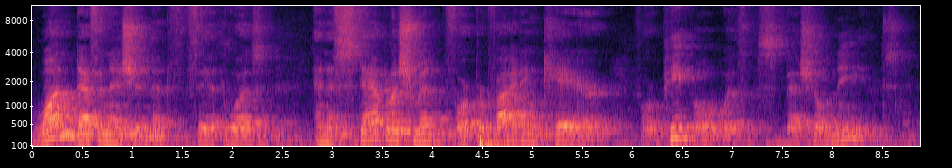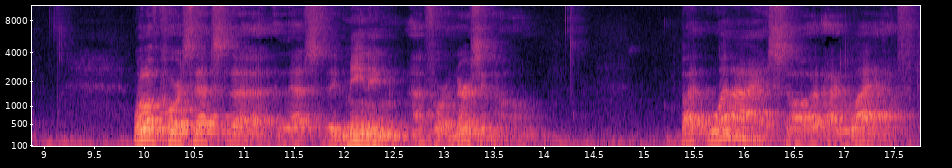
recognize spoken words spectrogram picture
One definition that fit was an establishment for providing care for people with special needs. Well, of course, that's the, that's the meaning uh, for a nursing home. But when I saw it, I laughed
